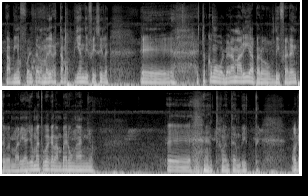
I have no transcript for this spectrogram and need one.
está bien fuerte. Los medios están bien difíciles. Eh, esto es como volver a María, pero diferente. Pues María yo me tuve que lamber un año. Eh, tú me entendiste. Ok,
